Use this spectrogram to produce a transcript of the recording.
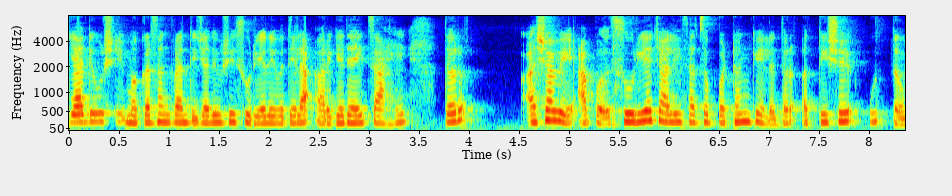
या दिवशी मकर संक्रांतीच्या दिवशी सूर्यदेवतेला अर्घ्य द्यायचं आहे. तर अशावेळी आपण सूर्यचालिसाचं पठण केलं तर अतिशय उत्तम.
